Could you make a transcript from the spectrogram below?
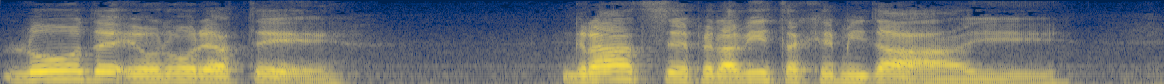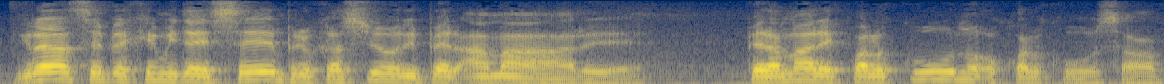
lode e onore a te. Grazie per la vita che mi dai. Grazie perché mi dai sempre occasioni per amare, per amare qualcuno o qualcosa.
